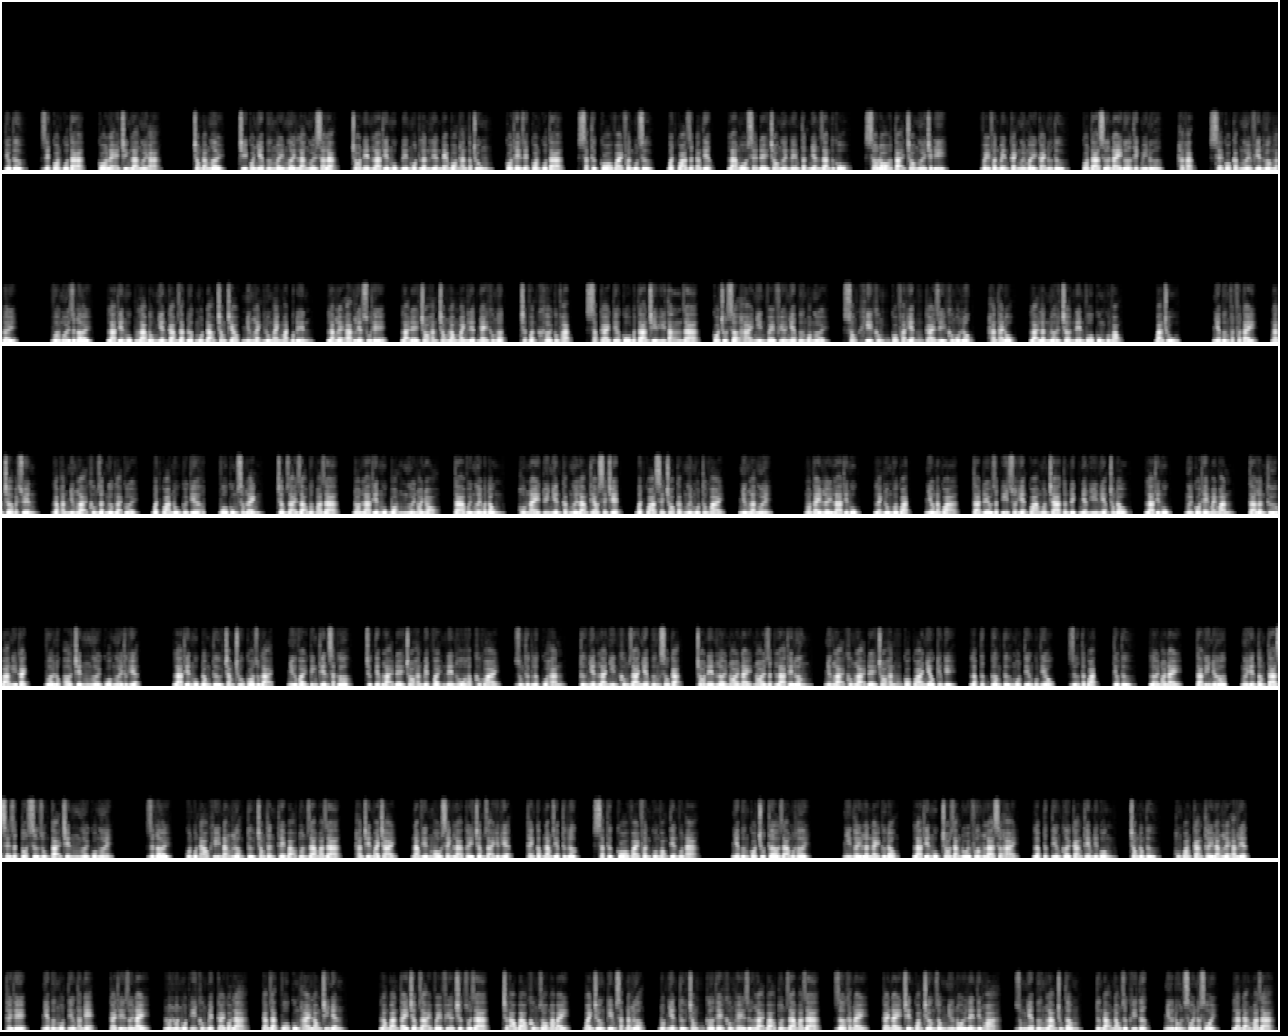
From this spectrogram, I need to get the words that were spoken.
Tiểu tử, giết con của ta, có lẽ chính là người a. Trong đám người, chỉ có nhiếp ưng mấy người là người xa lạ, cho nên la thiên ngục đến một lần liền đem bọn hắn tập trung, có thể giết con của ta, xác thực có vài phần bổn sự, bất quá rất đáng tiếc, la mộ sẽ để cho ngươi nếm tận nhân gian cực khổ, sau đó tại cho người chết đi về phần bên cạnh ngươi mấy cái nữ tử, còn ta xưa nay ưa thích mỹ nữ, hắc hắc, sẽ có các ngươi phiên hưởng là đấy. Vừa mới dứt lời, la thiên ngục là bỗng nhiên cảm giác được một đạo trong trẹo nhưng lạnh lùng ánh mắt bước đến, lăng lệ ác liệt xu thế, lại để cho hắn trong lòng mãnh liệt nhảy không nớt chật vận khởi công pháp, sắp cái kia cổ bất an chi ý tản ra, có chút sợ hãi nhìn về phía nhiếp ưng bọn người, song khi không có phát hiện cái gì không một lúc, hắn thái độ lại lần nữa trở nên vô cùng cuồng vọng. Bang chủ. Nhiếp Ưng phất phất tay, ngăn trở bạch xuyên, gặp hắn nhưng lại không giận ngược lại cười, bất quá nụ cười kia, vô cùng xâm lãnh chậm rãi dạo bước mà ra đón la thiên ngục bọn người nói nhỏ, ta với ngươi bất đồng, hôm nay tuy nhiên các ngươi làm theo sẽ chết, bất quá sẽ cho các ngươi một thông khoái, nhưng là ngươi. Ngón tay lấy la thiên ngục, lạnh lùng vừa quát, nhiều năm qua, ta đều rất ít xuất hiện qua muốn tra tấn địch nhân ý niệm trong đầu. La thiên ngục, ngươi có thể may mắn, ta lần thứ ba nghĩ cách, vừa lúc ở trên người của ngươi thực hiện. La thiên ngục đồng tử chăm chú co rụt lại, như vậy kinh thiên sắc cơ, trực tiếp lại để cho hắn biết vậy nên hô hấp không khoái, dùng thực lực của hắn, tự nhiên là nhìn không ra nhiếp ưng sâu cạn, cho nên lời nói này nói rất là thê lương, nhưng lại không lại để cho hắn có quá nhiều kiến kỵ, lập tức cường tự một tiếng cùng tiếu giữ tật quát, tiểu tử, lời nói này, ta ghi nhớ, ngươi yên tâm ta sẽ rất tốt sử dụng tại trên người của ngươi. Dứt lời, quần quần áo khí năng lượng tự trong thân thể bạo tuân ra mà ra, hắn trên vai trái, năm phiến màu xanh lá cây chậm rãi hiện hiện, thanh cấp năm diệp thực lực, xác thực có vài phần cuồng vọng tiền vốn a. Nhiếp ứng có chút thở ra một hơi. Nhìn thấy lần này cử động, la thiên ngục cho rằng đối phương là sợ hãi, lập tức tiếng cười càng thêm điên cuồng, trong đồng tử, hung quang càng thấy lăng lệ ác liệt. Thấy thế, nhiếp ứng một tiếng than nhẹ, cái thế giới này, luôn luôn một ít không biết cái gọi là cảm giác vô cùng hài lòng chi nhân lòng bàn tay chậm rãi về phía trước dối ra chợ áo bào không gió mà bay, bành trướng kim sắc năng lượng, đột nhiên tự trong cơ thể không hề giữ lại bạo tuân ra mà ra. Giờ khắc này, cái này trên quảng trường giống như nổi lên thiên hỏa, dùng nhiếp ưng làm trung tâm, từng đạo nóng rực khí tức, như đun sôi nước sôi, lan đãng mà ra.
